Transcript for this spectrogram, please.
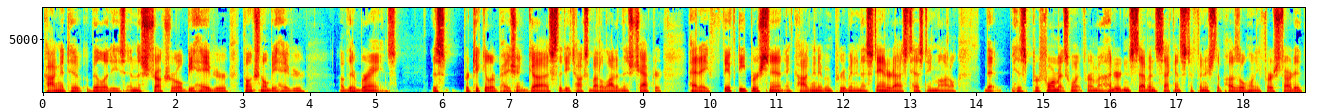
cognitive abilities and the structural behavior, functional behavior of their brains. This particular patient, Gus, that he talks about a lot in this chapter, had a 50% in cognitive improvement in a standardized testing model that his performance went from 107 seconds to finish the puzzle when he first started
